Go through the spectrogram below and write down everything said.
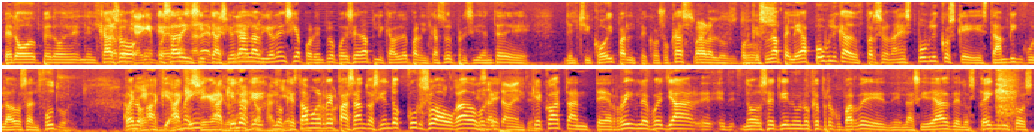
Pero, pero en el caso, porque esa incitación a, la violencia, por ejemplo, puede ser aplicable para el caso del presidente de, del Chico y para el Pecoso Castro. Para los Porque dos. es una pelea pública de dos personajes públicos que están vinculados al fútbol. Bueno, aquí, no aquí, lo que, lo que estamos repasando, haciendo curso de abogado, porque Exactamente. qué cosa tan terrible, pues ya eh, eh, no se tiene uno que preocupar de, de las ideas de los técnicos,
